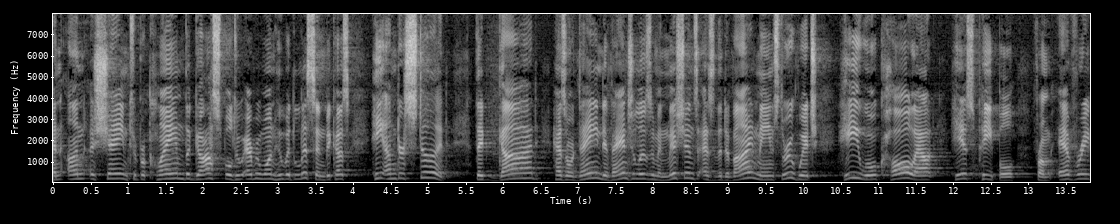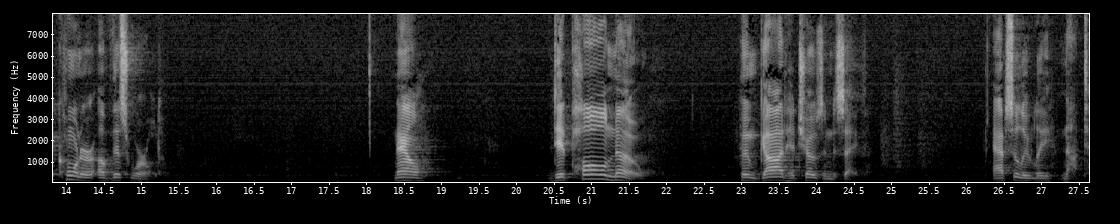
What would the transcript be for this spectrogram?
and unashamed to proclaim the gospel to everyone who would listen because he understood that God has ordained evangelism and missions as the divine means through which he will call out his people from every corner of this world. Now, did Paul know whom God had chosen to save? Absolutely not.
